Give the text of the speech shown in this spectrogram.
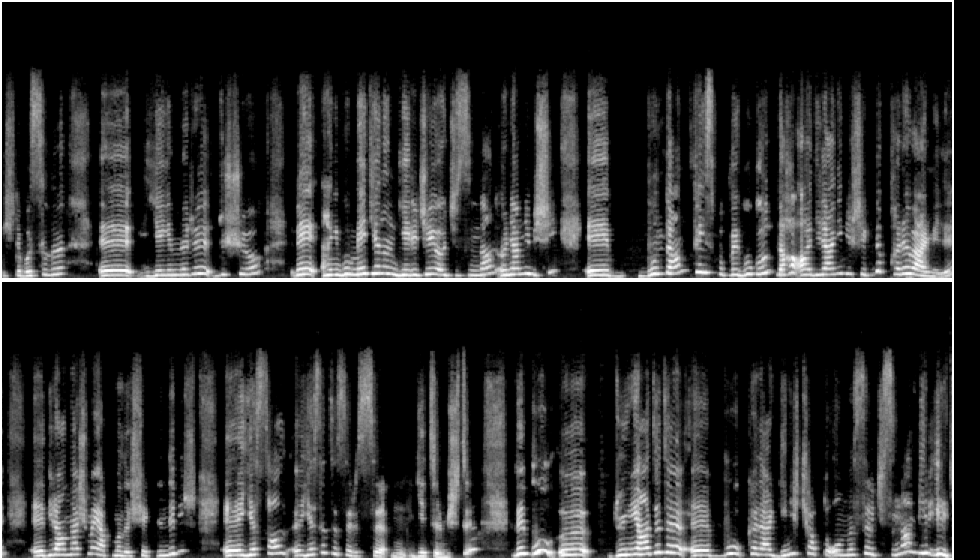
işte basılı e, yayınları düşüyor ve hani bu medyanın geleceği açısından önemli bir şey e, bundan Facebook ve Google daha adilane bir şekilde para vermeli e, bir anlaşma yapmalı şeklinde bir e, yasal e, yasa tasarısı getirmişti ve bu e, dünyada da e, bu kadar geniş çapta olması açısından bir ilk.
